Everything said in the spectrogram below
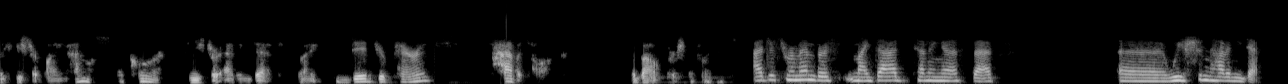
Like you start buying a house, a car, and you start adding debt, right? Did your parents have a talk about personal finance? I just remember my dad telling us that uh, we shouldn't have any debts.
